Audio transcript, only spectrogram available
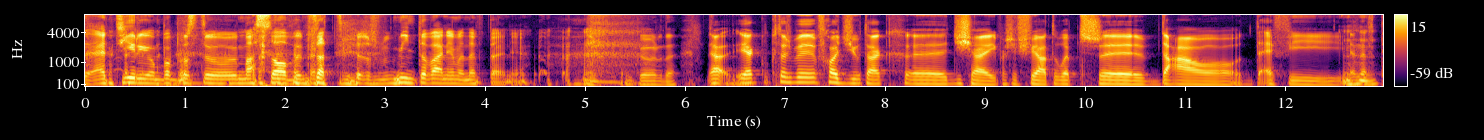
Ethereum po prostu masowym za, wiesz, mintowaniem NFT, nie? Kurde. A jak ktoś by wchodził tak e, dzisiaj właśnie w świat Web3, DAO, DeFi, mhm. NFT,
